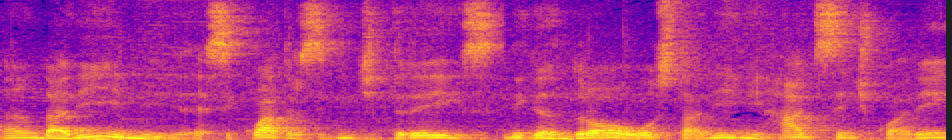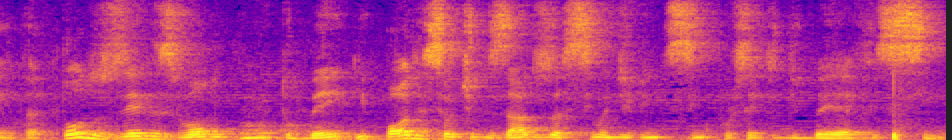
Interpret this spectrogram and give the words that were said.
Andarine, S4, S23, Ligandrol, Ostarine, RAD 140, todos eles vão muito bem e podem ser utilizados acima de 25% de BF sim.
